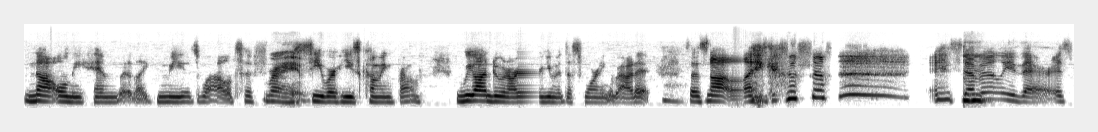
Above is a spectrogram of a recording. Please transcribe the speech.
not only him, but like me as well to f- Right. see where he's coming from. We got into an argument this morning about it. So it's not like it's definitely there. It's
